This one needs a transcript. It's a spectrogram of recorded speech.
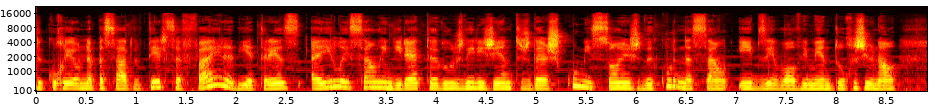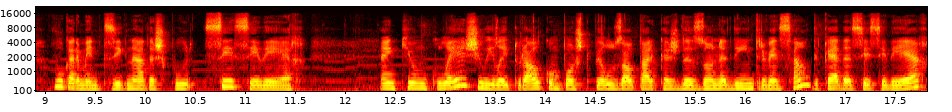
Decorreu na passada terça-feira, dia 13, a eleição indireta dos dirigentes das Comissões de Coordenação e Desenvolvimento Regional, vulgarmente designadas por CCDR, em que um colégio eleitoral composto pelos autarcas da zona de intervenção de cada CCDR,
